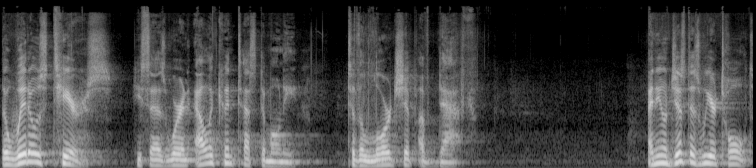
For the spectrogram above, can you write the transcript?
The widow's tears, he says, were an eloquent testimony to the lordship of death. And you know, just as we are told,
